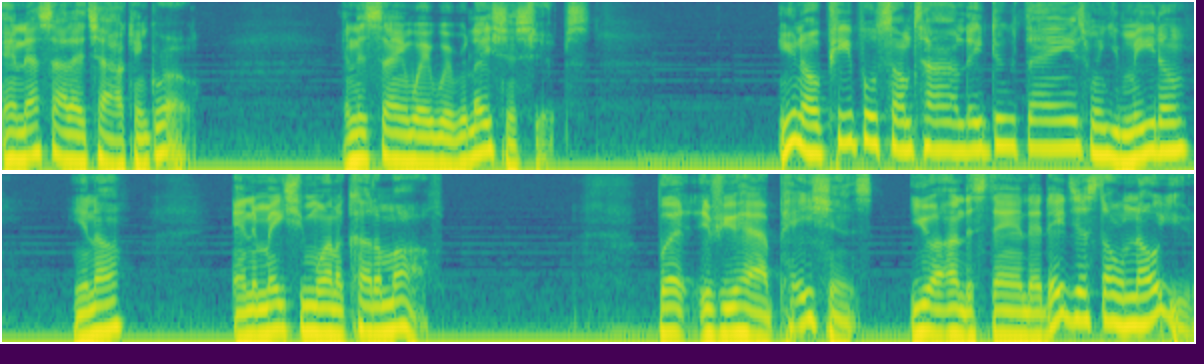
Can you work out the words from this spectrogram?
And that's how that child can grow. In the same way with relationships. You know, people sometimes they do things when you meet them, you know, and it makes you want to cut them off. But if you have patience, you'll understand that they just don't know you.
